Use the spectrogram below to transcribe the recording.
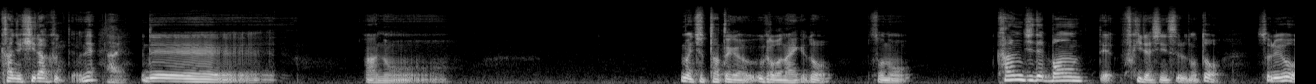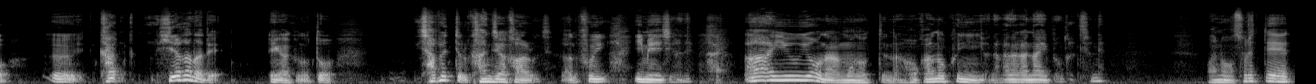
漢字を開くっていうね。はい。であのまあちょっと例えが浮かばないけどその漢字でボンって吹き出しにするのとそれを、えーかひらがなで描くのと喋ってる感じが変わるんですよ。あの雰囲イメージがね。はい。ああいうようなものっていうのは他の国にはなかなかない文化ですよね。あのそれって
